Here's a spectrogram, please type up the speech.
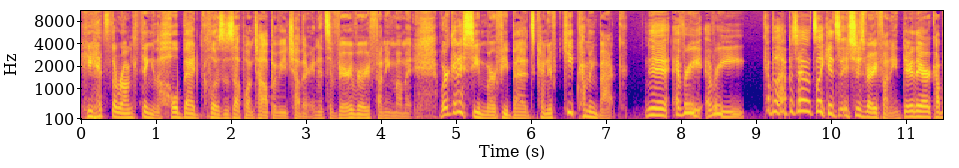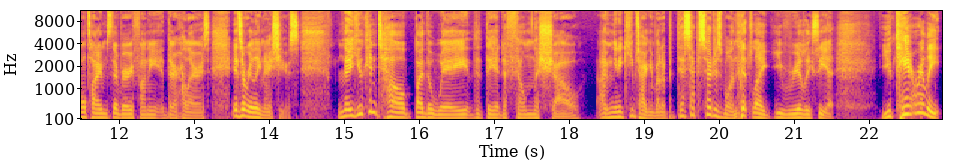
he hits the wrong thing and the whole bed closes up on top of each other. And it's a very, very funny moment. We're going to see Murphy beds kind of keep coming back eh, every, every couple of episodes. Like it's, it's just very funny. They're there a couple times. They're very funny. They're hilarious. It's a really nice use. Now you can tell by the way that they had to film the show. I'm going to keep talking about it, but this episode is one that like you really see it you can't really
